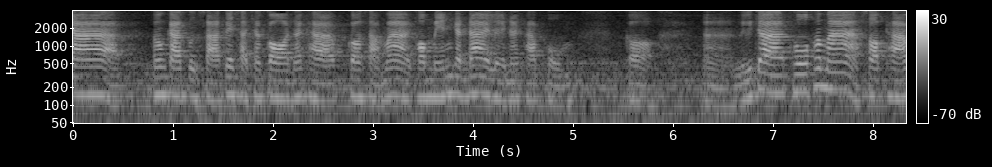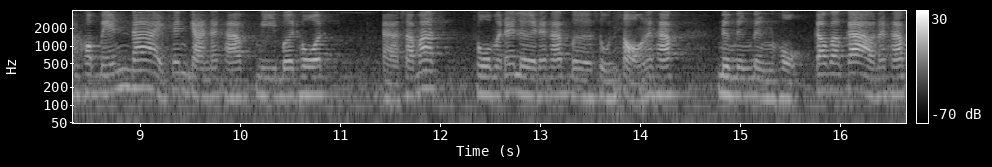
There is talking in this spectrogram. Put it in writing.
ยาต้องการปรึกษาเภสัชกรนะครับ ก็สามารถคอมเมนต์กันได้เลยนะครับ ผมก็หรือจะโทรเข้ามาสอบถามคอมเมนต์ได้เช่นกันนะครับ มีเบอร์โทรสามารถโทรมาได้เลยนะครับ เบอร์ 02 นะครับ 1116999 นะครับ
